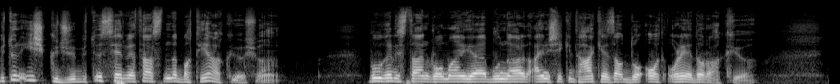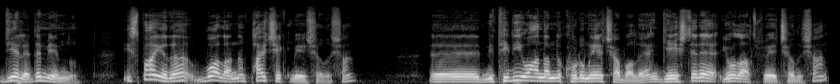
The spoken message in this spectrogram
Bütün iş gücü, bütün servet aslında batıya akıyor şu an. Bulgaristan, Romanya bunlar aynı şekilde hakeza oraya doğru akıyor. Diğerleri de memnun. İspanya'da bu alandan pay çekmeye çalışan, e, niteliği o anlamda korumaya çabalayan, gençlere yol açmaya çalışan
